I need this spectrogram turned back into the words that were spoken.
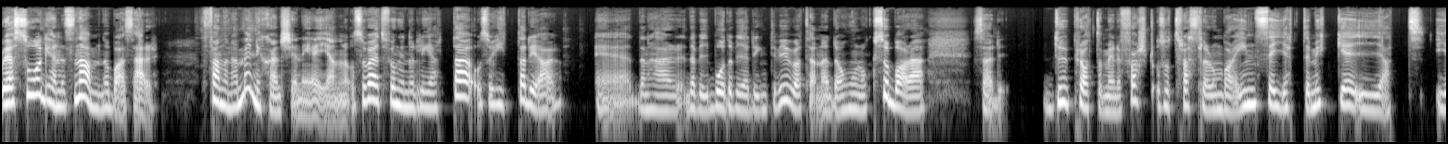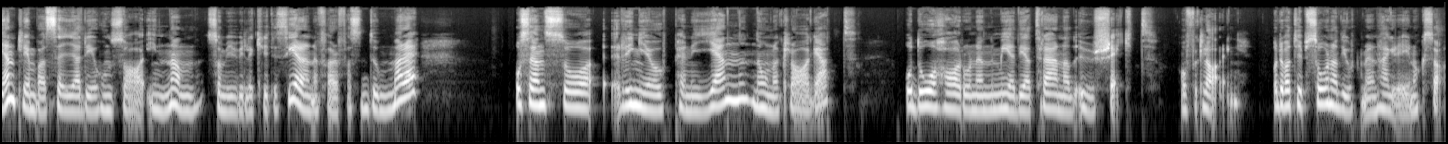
Och jag såg hennes namn och bara så här, fan den här människan känner jag igen. Och så var jag tvungen att leta och så hittade jag eh, den här, där vi båda vi hade intervjuat henne, där hon också bara så här, du pratar med henne först och så trasslar hon bara in sig jättemycket i att egentligen bara säga det hon sa innan som vi ville kritisera henne för, fast dummare. Och sen så ringer jag upp henne igen när hon har klagat och då har hon en mediatränad ursäkt och förklaring. Och det var typ så hon hade gjort med den här grejen också.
